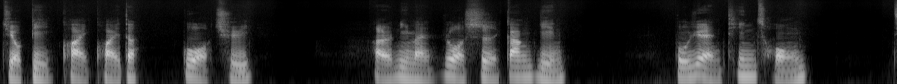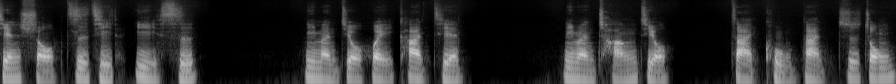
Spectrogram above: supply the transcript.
就必快快的过去；而你们若是刚硬，不愿听从，坚守自己的意思，你们就会看见，你们长久。在苦难之中，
